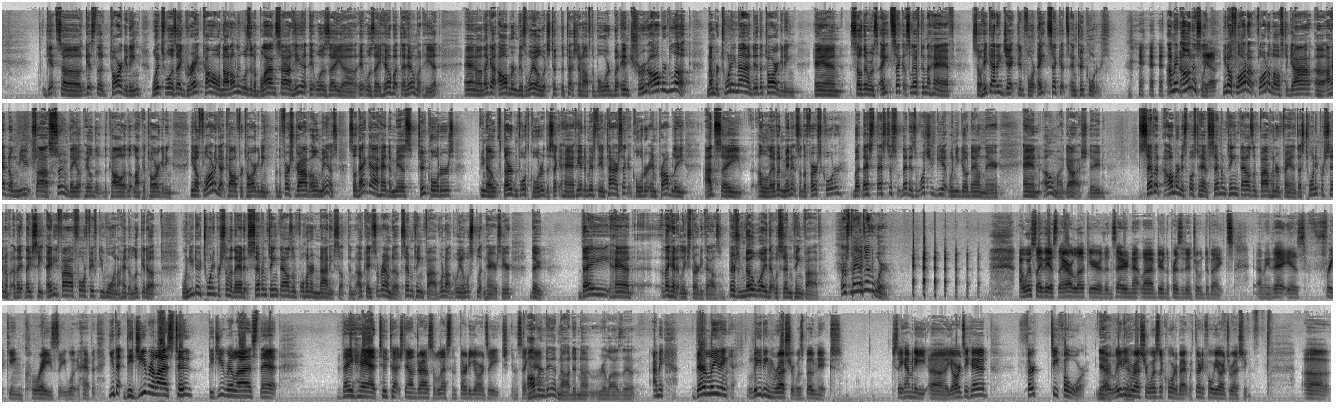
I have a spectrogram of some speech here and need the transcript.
gets uh gets the targeting, which was a great call. Not only was it a blindside hit, it was a uh, it was a helmet to helmet hit, and uh, they got Auburn as well, which took the touchdown off the board. But in true Auburn luck, number twenty nine did the targeting, and so there was eight seconds left in the half. So he got ejected for eight seconds and two quarters. I mean, honestly, Yeah. you know, Florida, Florida lost a guy. Uh, I had it on mute, so I assumed they upheld the, the call. It looked like a targeting. You know, Florida got called for targeting the first drive. Ole Miss, so that guy had to miss two quarters. You know, third and fourth quarter, the second half, he had to miss the entire second quarter and probably, I'd say, eleven minutes of the first quarter. But that's that's just that is what you get when you go down there. And oh my gosh, dude. Seven Auburn is supposed to have seventeen thousand five hundred fans. That's twenty percent of they, they seat eighty five four fifty one. I had to look it up. When you do twenty percent of that, it's seventeen thousand four hundred ninety something. Okay, so round up seventeen five. We're not you know we're splitting hairs here, dude. They had they had at least thirty thousand. There's no way that was seventeen five. There's fans everywhere. I will say this: they are luckier than Saturday Night Live during the presidential debates. I mean, that is freaking crazy what happened. You did you realize too? Did you realize that they had two touchdown drives of less than thirty yards each in the second Auburn half? did. No, I did not realize that. I mean, their leading leading rusher was Bo Nix. See how many uh, yards he had? Thirty-four. Yeah, Their leading yeah. rusher was the quarterback with 34 yards rushing. Uh,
